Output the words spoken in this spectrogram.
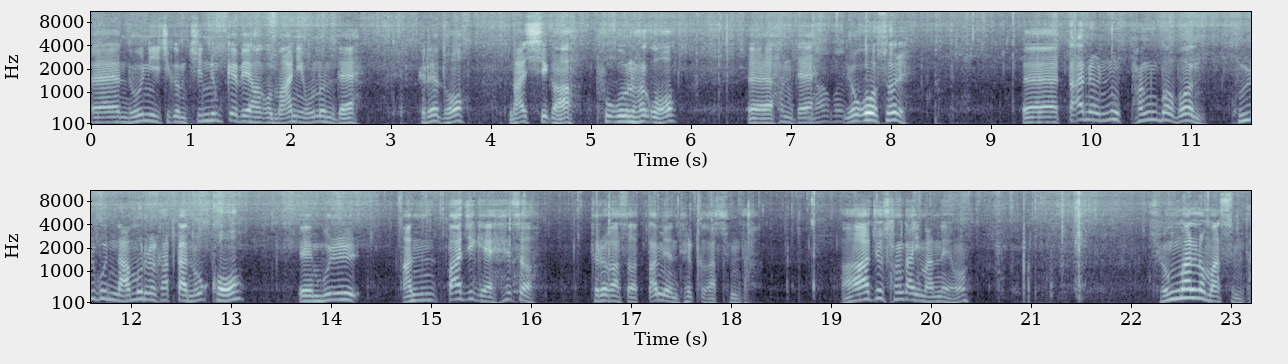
에, 눈이 지금 진눈깨비하고 많이 오는데 그래도 날씨가 푸근하고 에, 한데 요것을 에, 따는 방법은 굵은 나무를 갖다 놓고 물 안 빠지게 해서 들어가서 따면 될 것 같습니다. 아주 상당히 많네요. 정말로 많습니다.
